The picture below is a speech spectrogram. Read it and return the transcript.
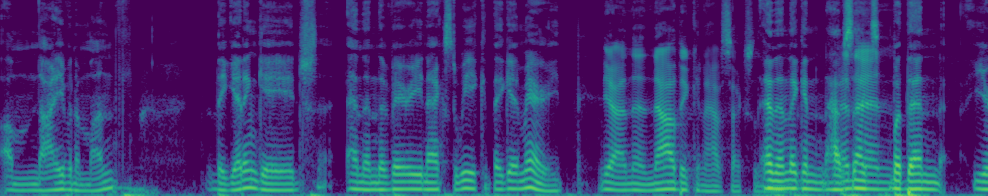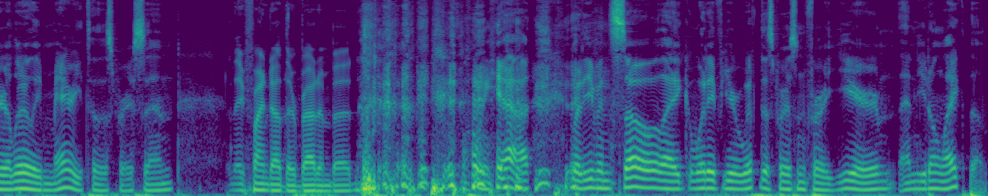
um not even a month. They get engaged and then the very next week they get married. Yeah, and then now they can have sex with And then they can have And sex, then- but then you're literally married to this person. and they find out they're bad in bed. Well, yeah, but even so, like, what if you're with this person for a year and you don't like them?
